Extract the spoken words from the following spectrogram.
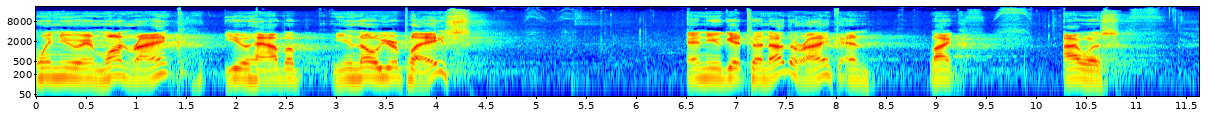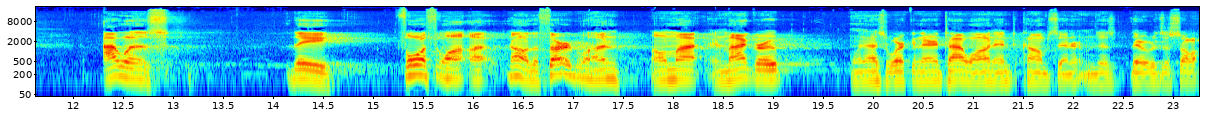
when you're in one rank, you have a you know your place and you get to another rank and like i was i was the fourth one uh, no the third one on my in my group when i was working there in taiwan in the comm center. And just, there was a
